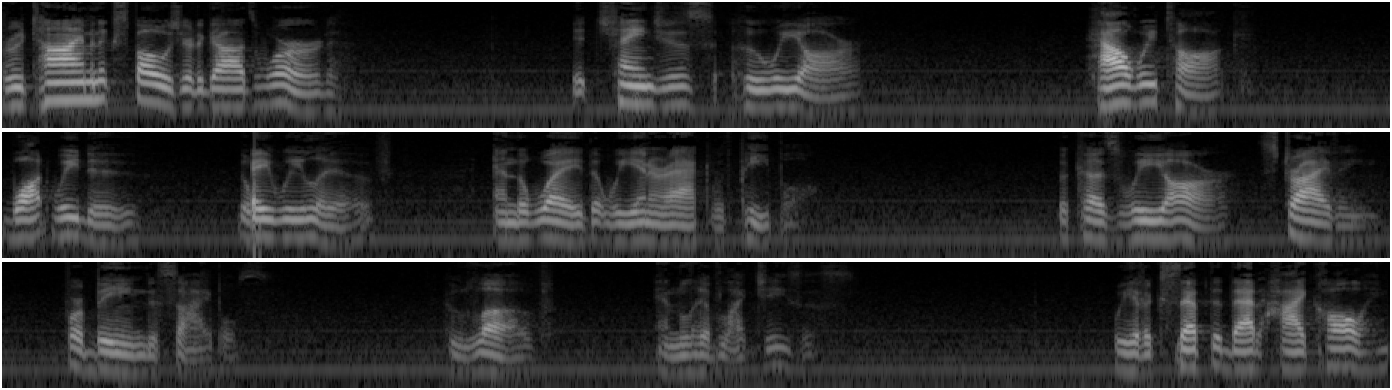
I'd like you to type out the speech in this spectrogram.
Through time and exposure to God's Word, it changes who we are, how we talk, what we do, the way we live, and the way that we interact with people. Because we are striving for being disciples who love and live like Jesus. We have accepted that high calling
